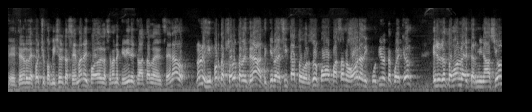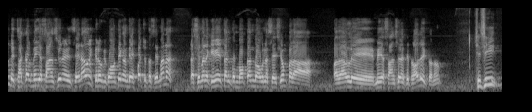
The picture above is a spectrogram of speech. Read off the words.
eh, tener despacho y comisión esta semana y poder la semana que viene tratarla en el Senado. No les importa absolutamente nada, te quiero decir, Tato, nosotros podemos pasarnos horas discutiendo esta cuestión. Ellos ya tomaron la determinación de sacar media sanción en el Senado y creo que cuando tengan despacho esta semana, la semana que viene están convocando a una sesión para para darle media sanción a este proyecto, ¿no? Sí, sí.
